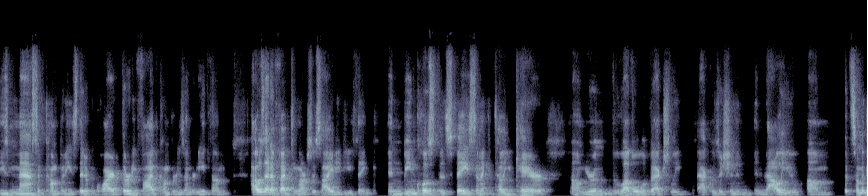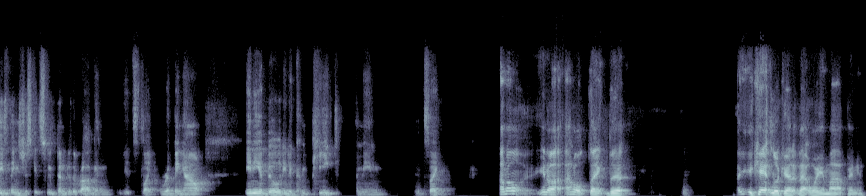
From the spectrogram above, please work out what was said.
these massive companies that have acquired 35 companies underneath them. How is that affecting our society, do you think? And being close to the space, and I can tell you care, um, you're the level of actually acquisition and, and value. Um, but some of these things just get swept under the rug and it's like ripping out any ability to compete. I mean, it's like. I don't, you know, I don't think that you can't look at it that way, in my opinion.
